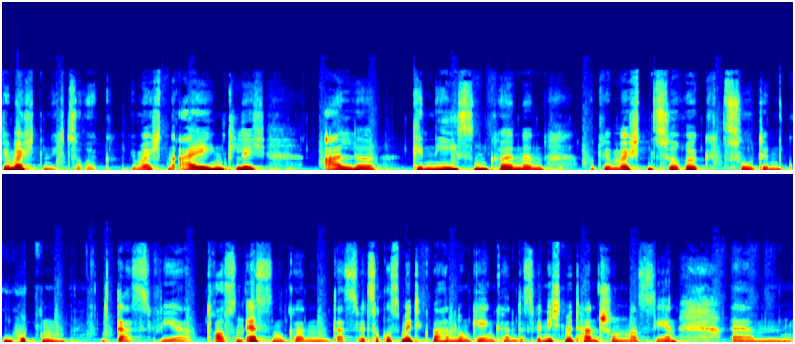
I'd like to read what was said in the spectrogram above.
wir möchten nicht zurück. Wir möchten eigentlich alle genießen können und wir möchten zurück zu dem Guten, dass wir draußen essen können, dass wir zur Kosmetikbehandlung gehen können, dass wir nicht mit Handschuhen massieren, ähm,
